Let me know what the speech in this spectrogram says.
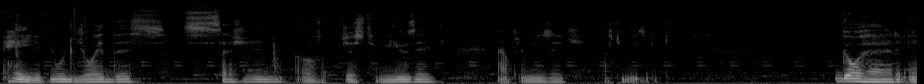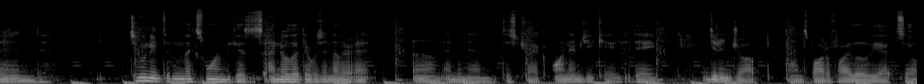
Hey, if you enjoyed this session of just music, after music, after music, go ahead and tune into the next one because I know that there was another uh, um, Eminem diss track on MGK today. It didn't drop on Spotify though yet, so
